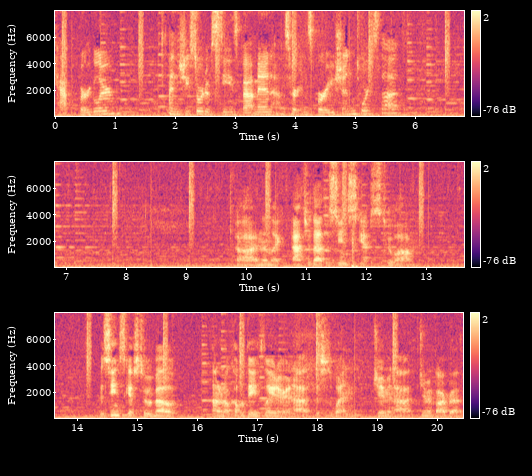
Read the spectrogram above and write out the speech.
cat burglar. And she sort of sees Batman as her inspiration towards that. Uh, and then like after that, the scene skips to um. The scene skips to about I don't know a couple days later, and uh, this is when Jim and uh, Jim and Barbara,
